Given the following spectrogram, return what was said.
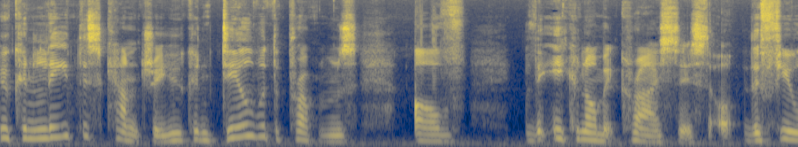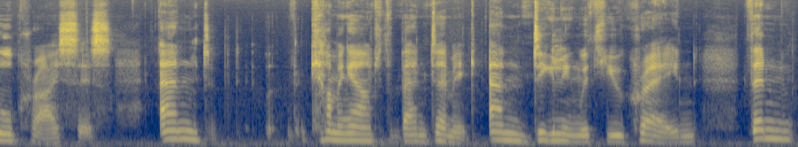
who can lead this country, who can deal with the problems of the economic crisis, the fuel crisis, and coming out of the pandemic and dealing with Ukraine, then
